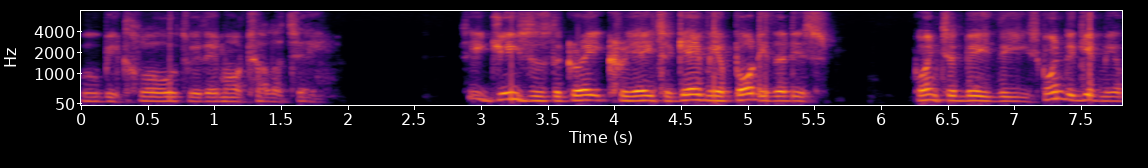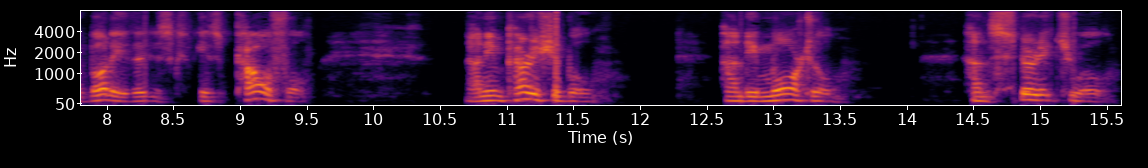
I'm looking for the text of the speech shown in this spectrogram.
will be clothed with immortality. See, Jesus, the great creator, gave me a body that is going to be the, he's going to give me a body that is, is powerful and imperishable and immortal and spiritual.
